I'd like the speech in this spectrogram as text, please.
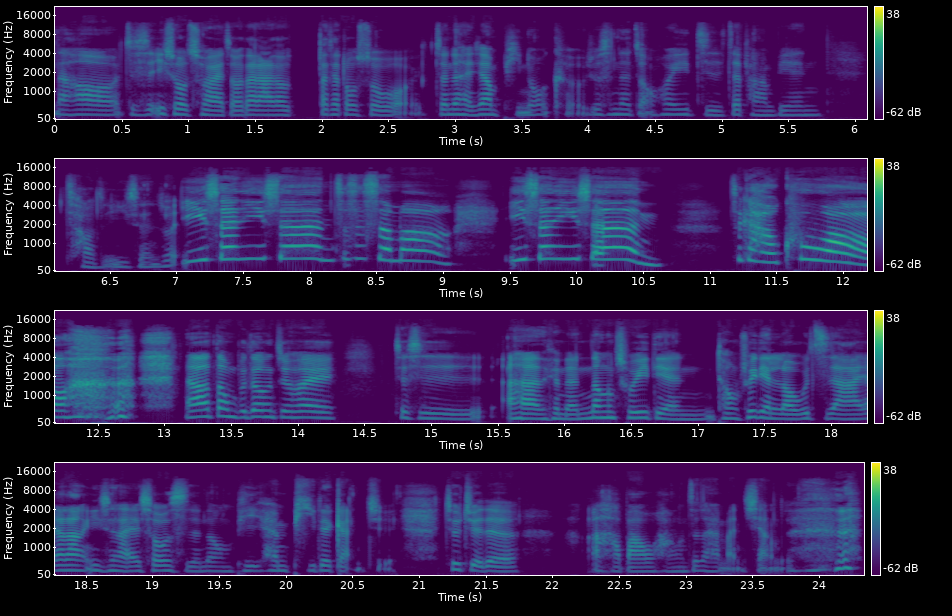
然后就是一说出来之后，大家都大家都说我真的很像皮诺可，就是那种会一直在旁边吵着医生说：“医生医生，这是什么？医生医生，这个好酷哦。”然后动不动就会。就是啊，可能弄出一点捅出一点篓子啊，要让医生来收拾的那种皮很皮的感觉，就觉得啊，好吧，我好像真的还蛮像的。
